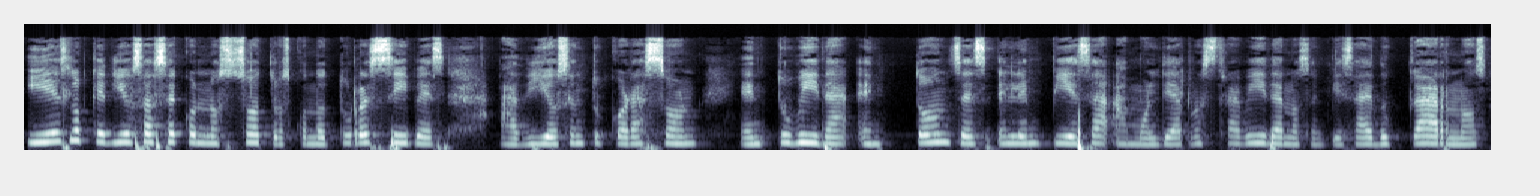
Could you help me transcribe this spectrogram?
Y es lo que Dios hace con nosotros. Cuando tú recibes a Dios en tu corazón, en tu vida, en entonces Él empieza a moldear nuestra vida, nos empieza a educarnos,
